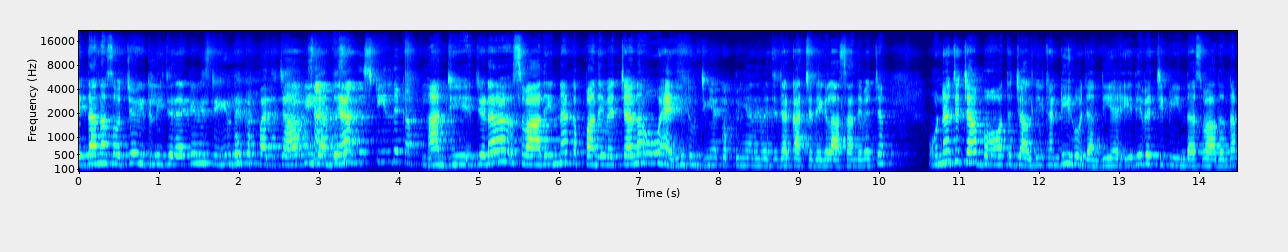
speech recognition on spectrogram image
ਇਦਾਂ ਨਾ ਸੋਚੋ ਇਟਲੀ 'ਚ ਰਹਿ ਕੇ ਵੀ ਸਟੀਲ ਦੇ ਕੱਪਾਂ 'ਚ ਚਾਹ ਪੀ ਜਾਂਦੇ ਆ। ਸਟੀਲ ਦੇ ਕੱਪ ਹੀ। ਹਾਂਜੀ ਜਿਹੜਾ ਸਵਾਦ ਇਹਨਾਂ ਕੱਪਾਂ ਦੇ ਵਿੱਚ ਆ ਨਾ ਉਹ ਹੈ ਨਹੀਂ ਦੂਜੀਆਂ ਕੱਪੀਆਂ ਦੇ ਵਿੱਚ ਜਾਂ ਕੱਚ ਦੇ ਗਲਾਸਾਂ ਦੇ ਵਿੱਚ। ਉਹਨਾਂ 'ਚ ਚਾਹ ਬਹੁਤ ਜਲਦੀ ਠੰਡੀ ਹੋ ਜਾਂਦੀ ਹੈ ਇਹਦੇ ਵਿੱਚ ਹੀ ਪੀਣ ਦਾ ਸਵਾਦ ਹੁੰਦਾ।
